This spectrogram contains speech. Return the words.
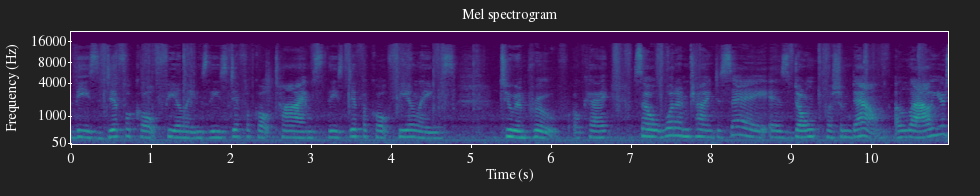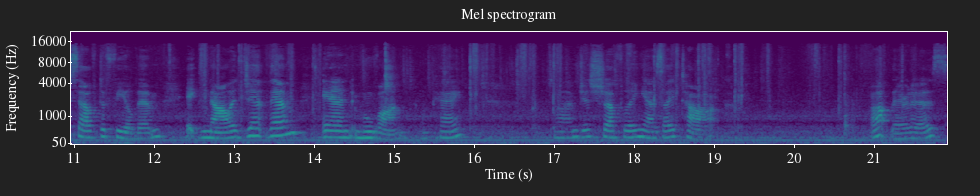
these difficult feelings, these difficult times, these difficult feelings to improve, okay? So, what I'm trying to say is don't push them down. Allow yourself to feel them, acknowledge them, and move on, okay? I'm just shuffling as I talk. Oh, there it is.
